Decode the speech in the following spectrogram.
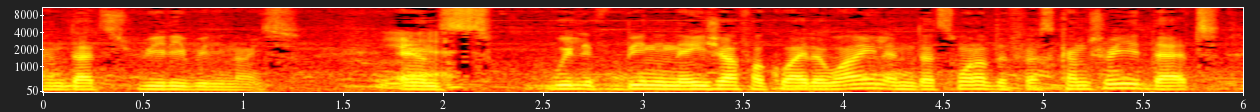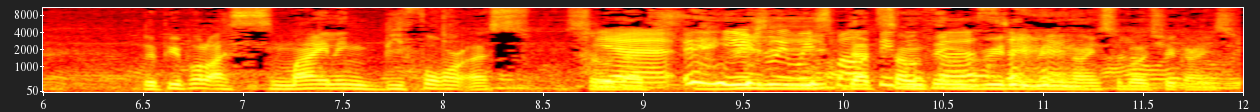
and that's really, really nice. Yeah. And we've been in Asia for quite a while, and that's one of the first country that the people are smiling before us. So Yeah, that's usually we smile That's something first. really, really nice about you guys.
